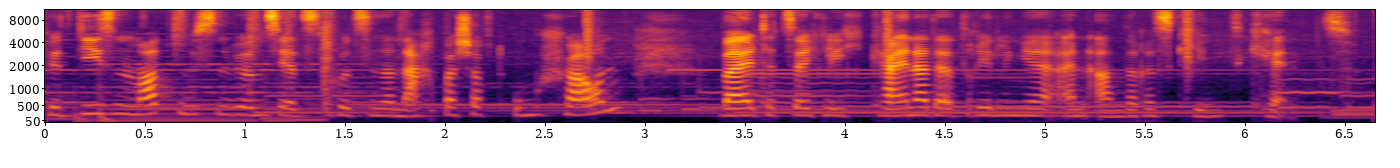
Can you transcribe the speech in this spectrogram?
Für diesen Mod müssen wir uns jetzt kurz in der Nachbarschaft umschauen, weil tatsächlich keiner der Drillinge ein anderes Kind kennt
